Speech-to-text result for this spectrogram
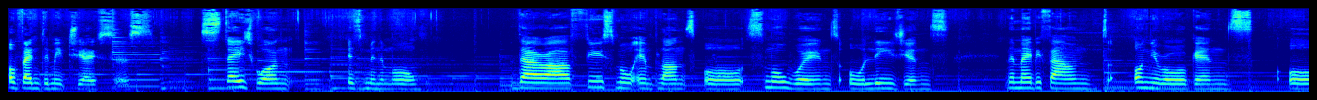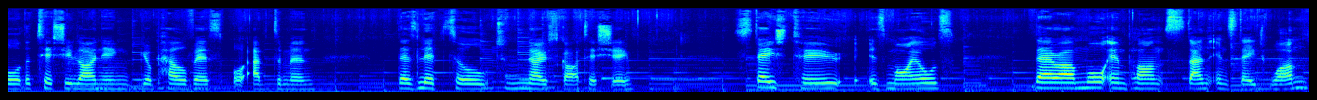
of endometriosis. Stage one is minimal. There are few small implants or small wounds or lesions that may be found on your organs or the tissue lining your pelvis or abdomen. There's little to no scar tissue. Stage two is mild. There are more implants than in stage one,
